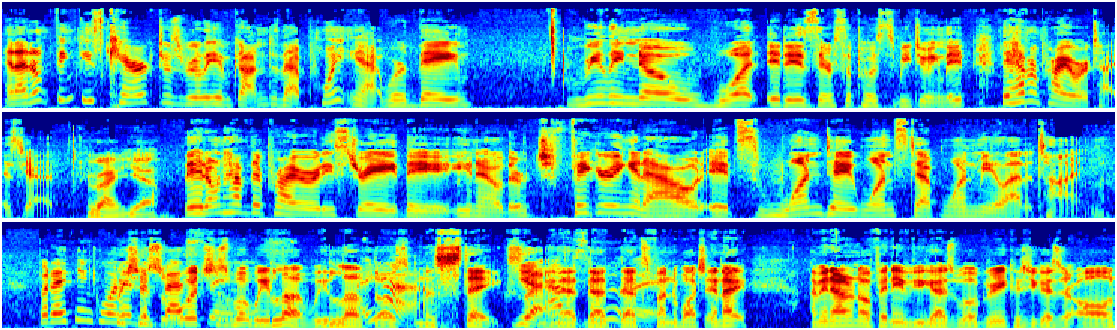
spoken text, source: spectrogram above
And I don't think these characters really have gotten to that point yet where they really know what it is they're supposed to be doing. They they haven't prioritized yet Right, yeah. they don't have their priorities straight. They, you know, they're ch- figuring it out. It's one day, one step, one meal at a time. but I think one which of the is best which is what we love. We love those mistakes. Yeah, I mean, that, that that's fun to watch. And I, I mean, I don't know if any of you guys will agree because you guys are all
